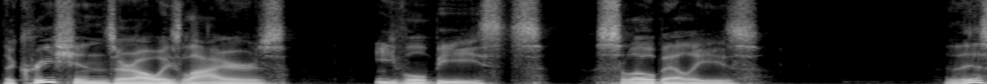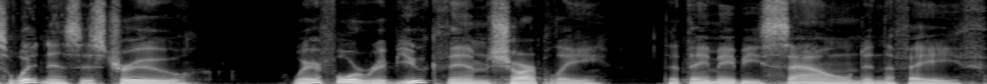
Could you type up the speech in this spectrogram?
The Cretians are always liars, evil beasts, slow bellies. This witness is true. Wherefore rebuke them sharply, that they may be sound in the faith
